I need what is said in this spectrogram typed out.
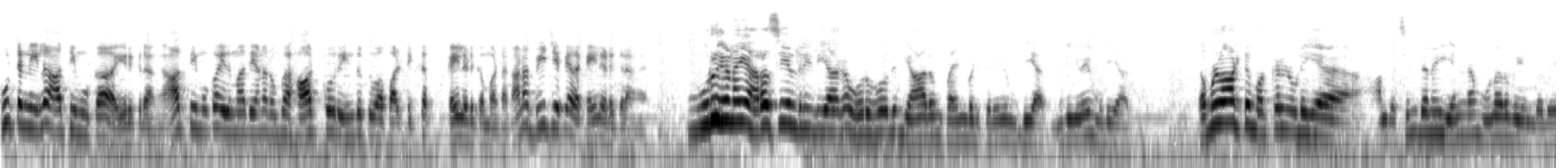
கூட்டணியில அதிமுக இருக்கிறாங்க. அதிமுக இது மாதிரியான ரொம்ப ஹார்ட்கோர் இந்துத்துவ பாலிடிக்ஸை கையில் எடுக்க மாட்டாங்க. ஆனா பிஜேபி அதை கையில் எடுக்கிறாங்க. முருகனை அரசியல் ரீதியாக ஒருபோதும் யாரும் பயன்படுத்திடவே முடியாது. முடியவே முடியாது. தமிழ்நாட்டு மக்களுடைய அந்த சிந்தனை எண்ணம் உணர்வு என்பது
